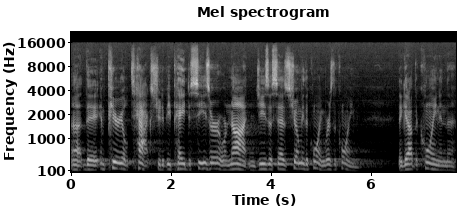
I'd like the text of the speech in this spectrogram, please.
uh, the imperial tax. Should it be paid to Caesar or not? And Jesus says, Show me the coin. Where's the coin? They get out the coin, and the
